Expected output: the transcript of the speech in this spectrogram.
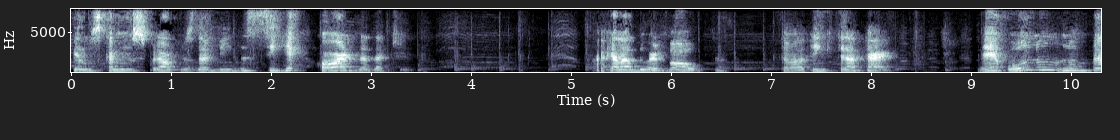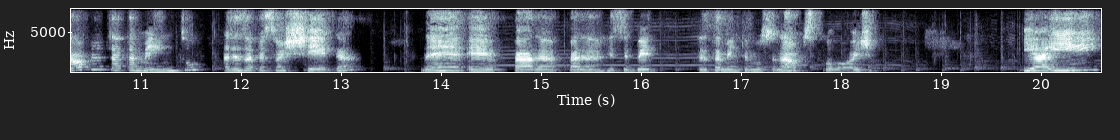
pelos caminhos próprios da vida, se recorda daquilo. Aquela dor volta. Então, ela tem que tratar. Né? Ou num, num próprio tratamento, às vezes a pessoa chega né, é, para, para receber tratamento emocional, psicológico, e aí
